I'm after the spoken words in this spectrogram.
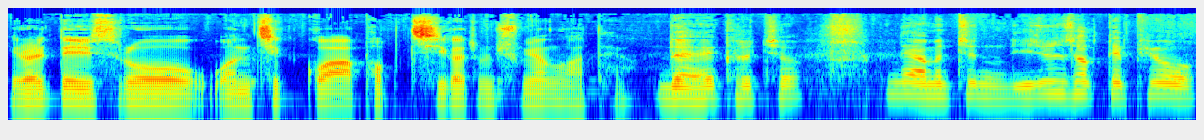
이럴 때일수록 원칙과 법치가 좀 중요한 것 같아요. 네, 그렇죠. 근데 아무튼 이준석 대표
